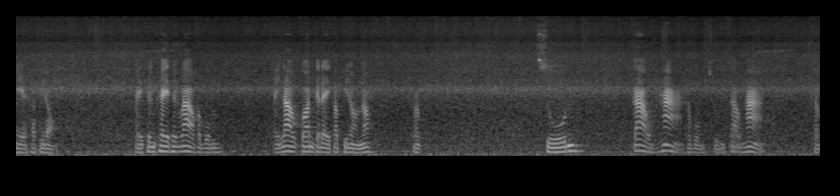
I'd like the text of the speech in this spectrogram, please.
นี่ครับพี่น้องไปทั้งไทยทั้งลาวครับผม ไปเล่าก้อนก็ได้ครับพี่น้องเนาะครับศูนย์เก้าห้าครับผมศูนย์เก้าห้าครับ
